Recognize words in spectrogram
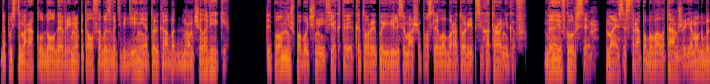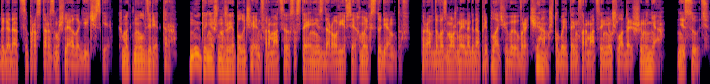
Допустим, Оракул долгое время пытался вызвать видение только об одном человеке. Ты помнишь побочные эффекты, которые появились у Маши после лаборатории психотроников? Да, и в курсе. Моя сестра побывала там же, я мог бы догадаться, просто размышляя логически. Хмыкнул директор. Ну и, конечно же, я получаю информацию о состоянии здоровья всех моих студентов. Правда, возможно, иногда приплачиваю врачам, чтобы эта информация не ушла дальше меня. Не суть.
